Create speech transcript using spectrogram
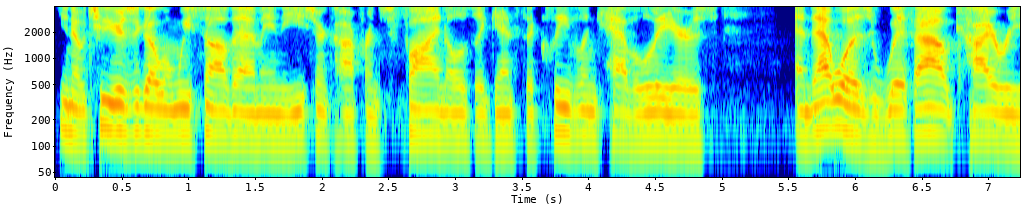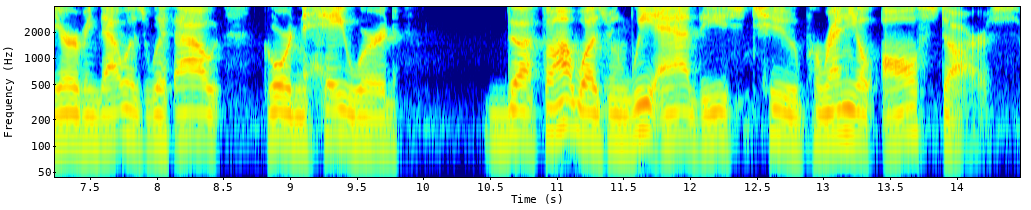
You know, two years ago when we saw them in the Eastern Conference Finals against the Cleveland Cavaliers, and that was without Kyrie Irving, that was without Gordon Hayward the thought was when we add these two perennial all stars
